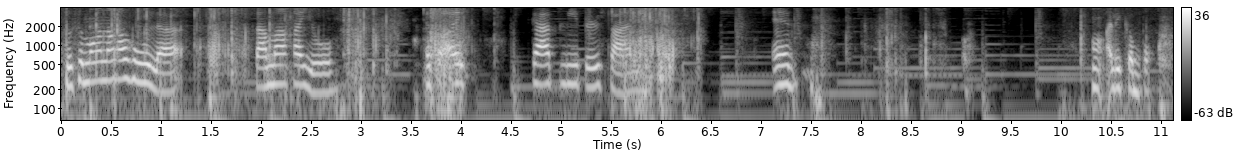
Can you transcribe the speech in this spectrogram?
So, sa mga nakahula, tama kayo. Ito ay cat litter sun. And, ang alikabok.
